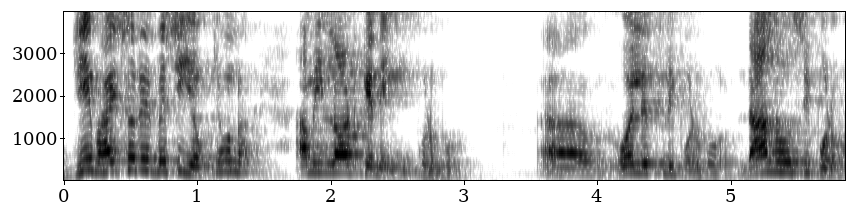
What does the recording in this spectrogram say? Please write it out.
যে ভাইসরের বেশি হোক যেমন আমি লর্ড কেনিং পড়ব। ওয়েলেসলি পড়ব ডালহৌসি পড়ব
